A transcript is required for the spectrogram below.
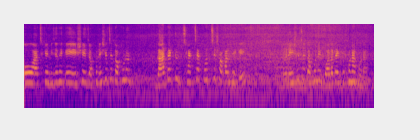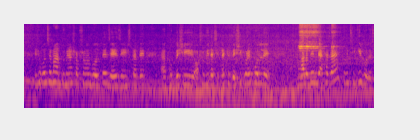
ও আজকে নিজে থেকে এসে যখন এসেছে তখন ওর গাটা একটু ছ্যাঁকছ্যাক করছে সকাল থেকেই। যখন এসেছে তখনই গলাটা একটু খোনা খোনা এসে বলছে, মা, তুমি না সবসময় বলতে যে জিনিসটাতে খুব বেশি অসুবিধা, সেটা একটু বেশি করে করলে ভালো দিন দেখা যায়, তুমি ঠিকই বলেছ।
